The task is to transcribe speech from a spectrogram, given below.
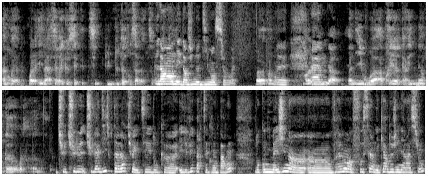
incroyable. Voilà, et là c'est vrai que c'est une toute autre saveur. Là on est dans une autre dimension, ouais. Ouais, vraiment. Ouais. Euh, Fanny ou après Karine, mais en tout cas, euh, voilà. Tu, tu, tu l'as dit tout à l'heure, tu as été donc élevé par tes grands-parents. Donc on imagine un, vraiment un fossé, un écart de génération.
